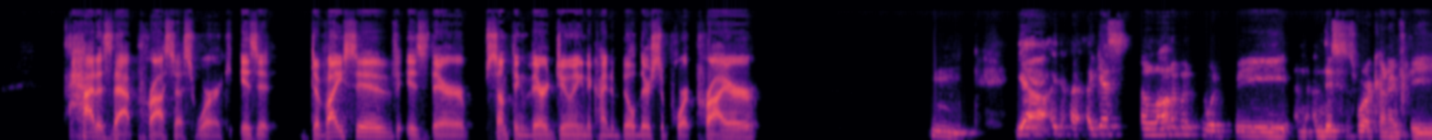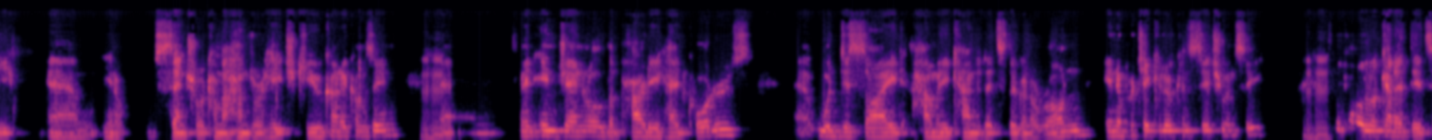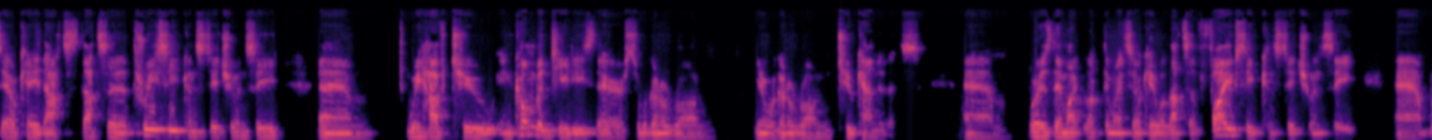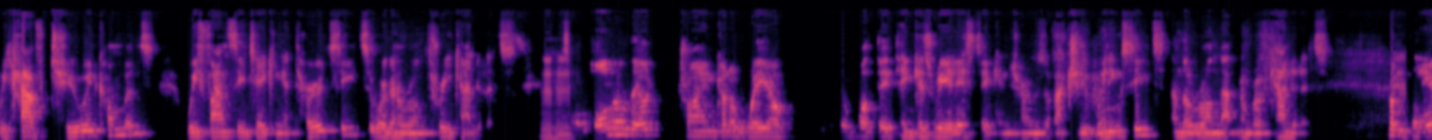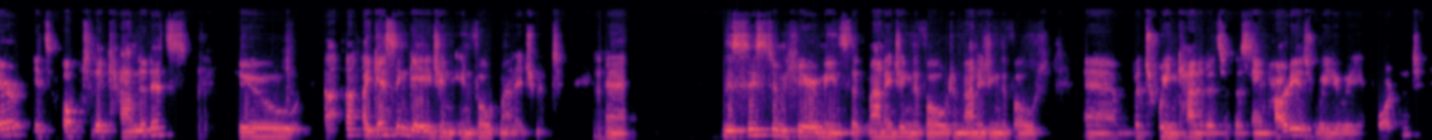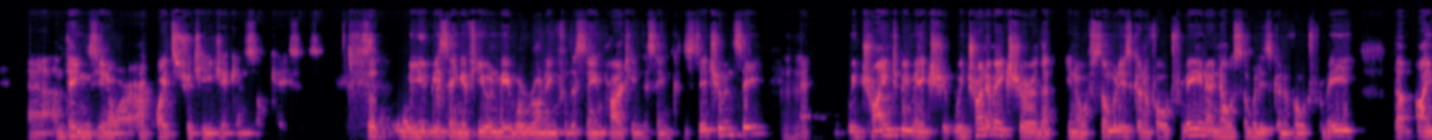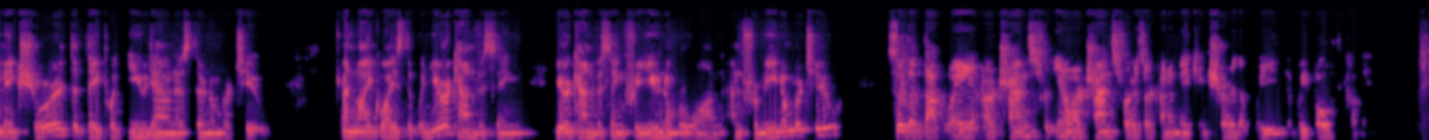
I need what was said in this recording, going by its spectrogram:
how does that process work? Is it divisive? Is there something they're doing to kind of build their support prior? Hmm. Yeah, I, I, guess a lot of it would be, and, and this is where kind of the um, you know central command or HQ kind of comes in. Mm-hmm. Um, and in general, the party headquarters uh, would decide how many candidates they're going to run in a particular constituency. Mm-hmm. They kind of look at it, they'd say, okay, that's that's a three seat constituency. Um, we have two incumbent TDs there, so we're going to run, you know, we're going to run two candidates. Um, whereas they might look, they might say, okay, well, that's a five seat constituency. Um, we have two incumbents. We fancy taking a third seat, so we're going to run three candidates. Mm-hmm. So in general, they'll try and kind of weigh up what they think is realistic in terms of actually winning seats, and they'll run that number of candidates. From there, it's up to the candidates to, uh, I guess, engage in, in vote management. Mm-hmm. Uh, the system here means that managing the vote and managing the vote um, between candidates of the same party is really, really important. Uh, and things, you know, are, are, quite strategic in some cases. So you know, you'd be saying if you and me were running for the same party in the same constituency, mm-hmm. uh, we're trying to be make sure we're trying to make sure that you know if somebody's going to vote for me and I know somebody's going to vote for me, that I make sure that they put you down as their number two. And likewise, that when you're canvassing, you're canvassing for you number one and for me number two, so that that way our transfer, you know, our transfers are kind of making sure that we that we both come in.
